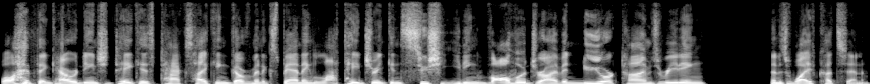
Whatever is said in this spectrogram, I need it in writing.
Well, I think Howard Dean should take his tax hiking, government expanding, latte drinking, sushi eating, Volvo driving, New York Times reading. Then his wife cuts in.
